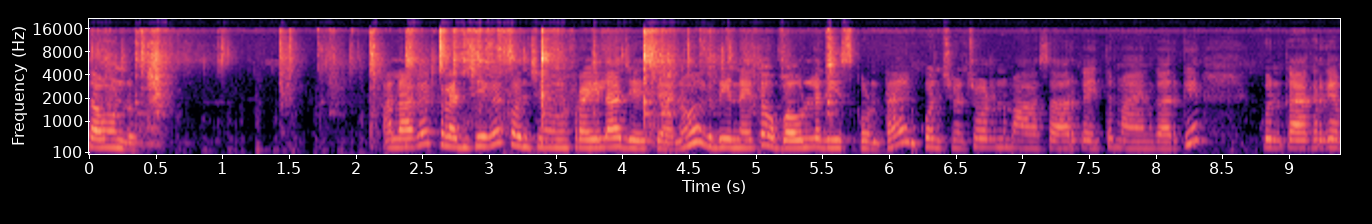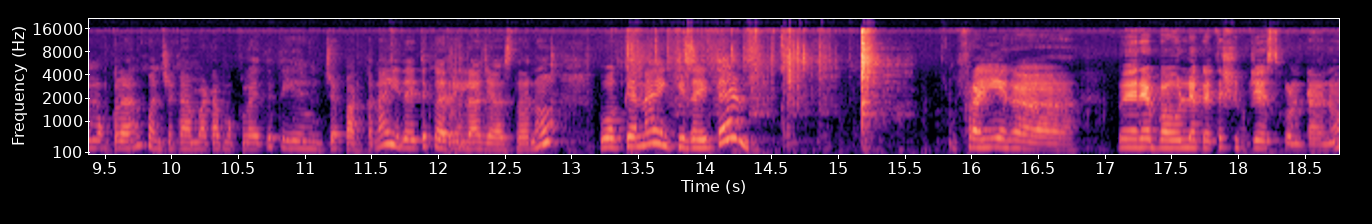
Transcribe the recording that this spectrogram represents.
సౌండ్. అలాగే క్రంచీగా కొంచెం ఫ్రైలా చేశాను. దీన్ని అయితే ఒక బౌల్లో తీసుకుంటా. ఇంకొంచెం చూడండి మా సార్కి అయితే మా ఆయన గారికి కొన్ని కాకరకాయ ముక్కలను కొంచెం టమాటా ముక్కలు అయితే తీ ఉంచే పక్కన ఇదైతే కర్రీలా చేస్తాను. ఓకేనా? ఇంక ఇదైతే ఫ్రైగా వేరే బౌల్లోకి అయితే షిఫ్ట్ చేసుకుంటాను.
